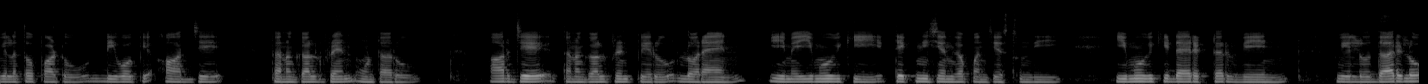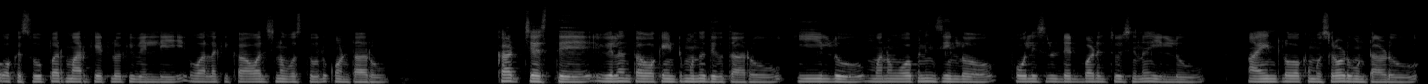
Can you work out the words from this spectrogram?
వీళ్ళతో పాటు డిఓపి ఆర్జే తన గర్ల్ ఫ్రెండ్ ఉంటారు ఆర్జే తన గర్ల్ ఫ్రెండ్ పేరు లొరాన్ ఈమె ఈ మూవీకి టెక్నీషియన్గా పనిచేస్తుంది. ఈ మూవీకి డైరెక్టర్ వేన్. వీళ్ళు దారిలో ఒక సూపర్ మార్కెట్లోకి వెళ్ళి వాళ్ళకి కావాల్సిన వస్తువులు కొంటారు. కట్ చేస్తే వీళ్ళంతా ఒక ఇంటి ముందు దిగుతారు. ఈ ఇల్లు మనం ఓపెనింగ్ సీన్లో పోలీసులు డెడ్ బాడీలు చూసిన ఇల్లు. ఆ ఇంట్లో ఒక ముసలోడు ఉంటాడు.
